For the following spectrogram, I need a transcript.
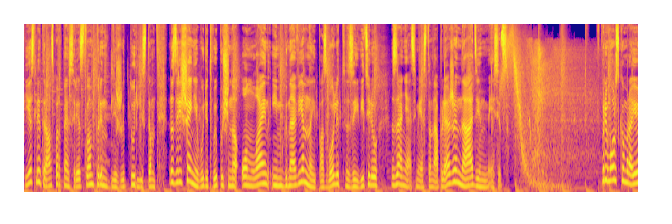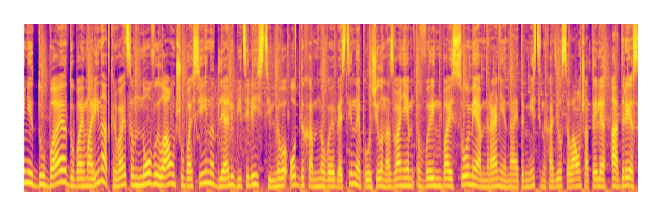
если транспортное средство принадлежит туристам. Разрешение будет выпущено онлайн и мгновенно и позволит заявителю занять место на пляже на один месяц. В Приморском районе Дубая, Дубай-Марина, открывается новый лаунж у бассейна для любителей стильного отдыха. Новая гостиная получила название Вейн Бай Соми. Ранее на этом месте находился лаунж отеля «Адрес».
